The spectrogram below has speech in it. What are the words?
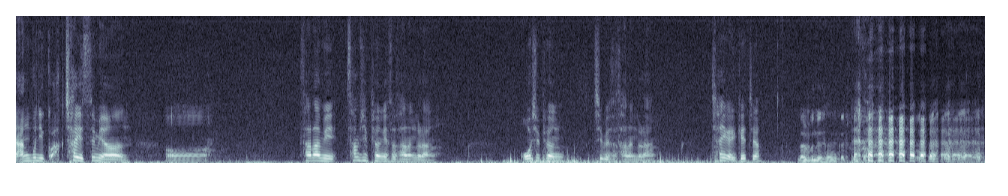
양분이 꽉 차 있으면 어, 사람이 30평에서 사는 거랑 50평 집에서 사는 거랑 차이가 있겠죠. 넓은 데 사니까 좋다.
